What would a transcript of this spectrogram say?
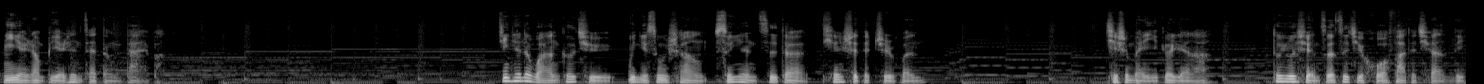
你也让别人在等待吧。今天的晚安歌曲为你送上孙燕姿的《天使的指纹》。其实每一个人啊，都有选择自己活法的权利。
